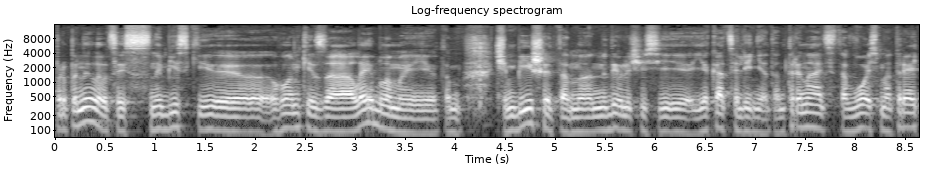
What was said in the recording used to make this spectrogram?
припинили оцей снобістські е, гонки за лейблами. І там чим більше, там не дивлячись, яка це лінія, там 13, 8, 3,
